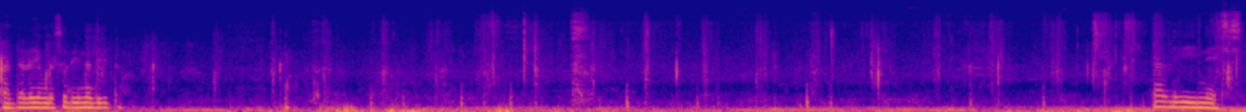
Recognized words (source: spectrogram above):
kadala yung gasolina dito Kalinis.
